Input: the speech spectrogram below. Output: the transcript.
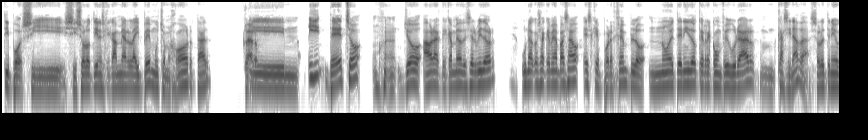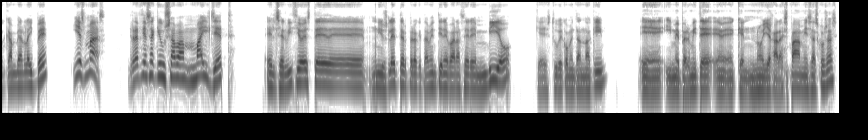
tipo, si, si solo tienes que cambiar la IP, mucho mejor, tal. Y, de hecho, yo ahora que he cambiado de servidor, una cosa que me ha pasado es que, por ejemplo, no he tenido que reconfigurar casi nada, solo he tenido que cambiar la IP. Y es más, gracias a que usaba MailJet, el servicio este de newsletter, pero que también tiene para hacer envío, que estuve comentando aquí, eh, y me permite eh, que no llegara spam y esas cosas,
